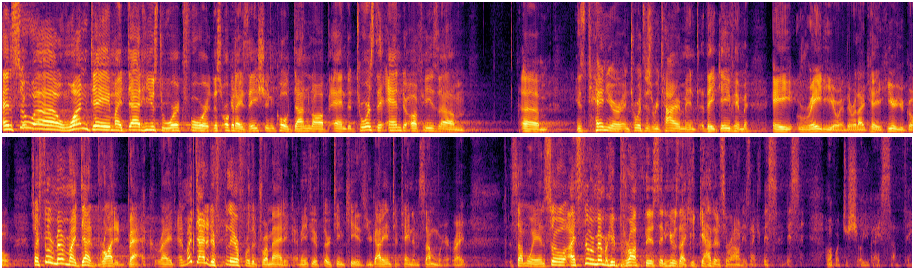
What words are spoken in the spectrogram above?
And so uh, one day, my dad, he used to work for this organization called Dunlop, and towards the end of his, um, um, his tenure and towards his retirement, they gave him a radio and they were like, hey, here you go. So I still remember my dad brought it back, right? And my dad had a flair for the dramatic. I mean, if you have 13 kids, you got to entertain them somewhere, right? Some way. And so I still remember he brought this and he was like, he gathers around. He's like, listen, listen, I'm about to show you guys something.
